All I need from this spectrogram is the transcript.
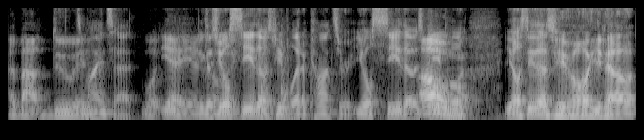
about doing it's mindset. Well, yeah, yeah. because you'll see those people at a concert. You'll see those Oh, people. my- You'll see those people, you know,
